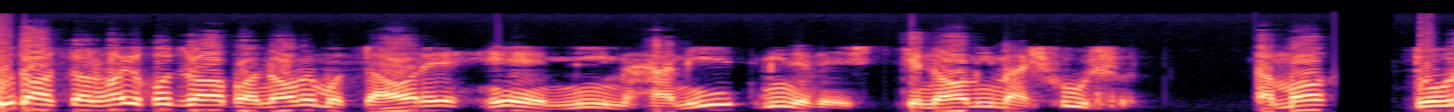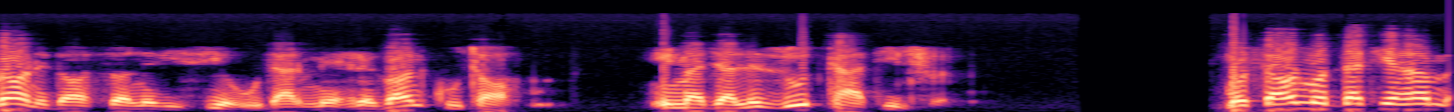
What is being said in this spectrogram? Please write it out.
او داستانهای خود را با نام مستعار ه میم حمید می نوشت که نامی مشهور شد. اما دوران داستان نویسی او در مهرگان کوتاه بود. این مجله زود تعطیل شد. مستعان مدتی هم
